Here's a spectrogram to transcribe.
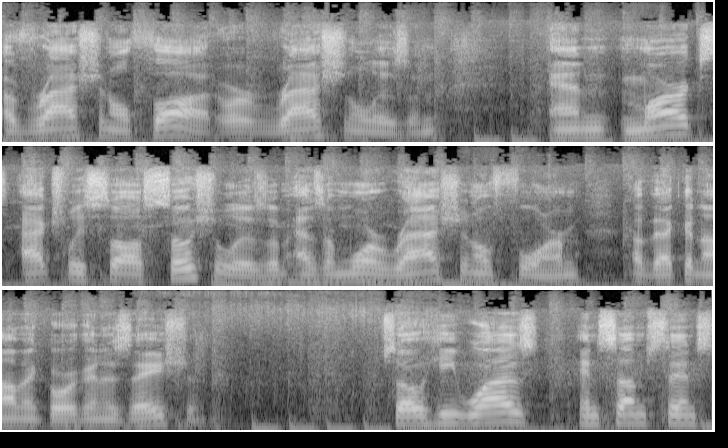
of rational thought or rationalism. And Marx actually saw socialism as a more rational form of economic organization. So he was, in some sense,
